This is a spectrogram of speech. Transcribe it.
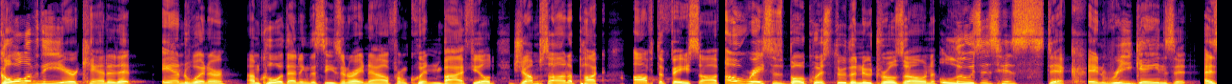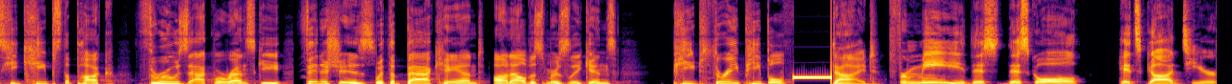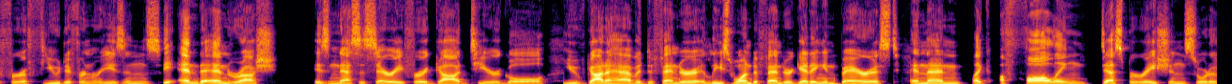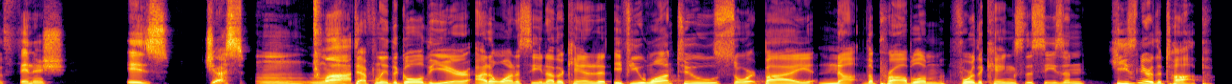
Goal of the year candidate and winner. I'm cool with ending the season right now from Quinton Byfield. Jumps on a puck off the faceoff, outraces Boqvist through the neutral zone, loses his stick and regains it as he keeps the puck through Zach Werenski, finishes with a backhand on Elvis Merzlikins. Pete, three people died. For me, this this goal hits God tier for a few different reasons. The end-to-end rush is necessary for a god tier goal. You've got to have a defender, at least one defender getting embarrassed. And then like a falling desperation sort of finish is just mm. Definitely the goal of the year. I don't want to see another candidate. If you want to sort by not the problem for the Kings this season, he's near the top.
